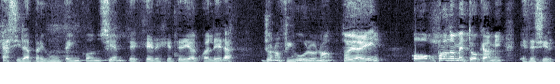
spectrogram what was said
casi la pregunta inconsciente, ¿querés que te diga cuál era? Yo no figuro, ¿no? ¿Estoy ahí? ¿O cuándo me toca a mí? Es decir,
